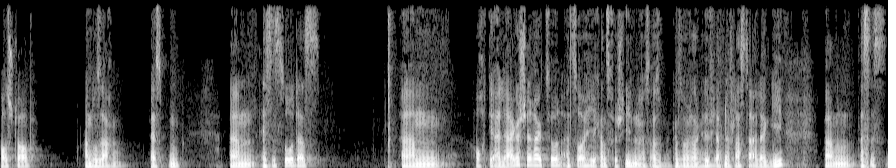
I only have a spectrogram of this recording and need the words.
Hausstaub, andere Sachen, Wespen. Ähm, es ist so, dass ähm, auch die allergische Reaktion als solche ganz verschieden ist. Also man kann so sagen, Hilfe, ich habe eine Pflasterallergie. Ähm, das ist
